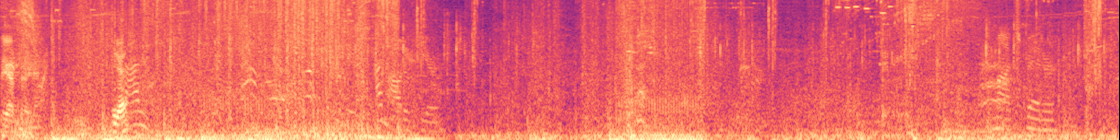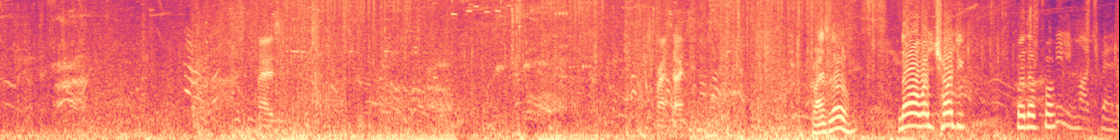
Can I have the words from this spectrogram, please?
They got dragon. Yeah? Ryan's low. No, why are you charging? What the fuck? Feeling much better.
